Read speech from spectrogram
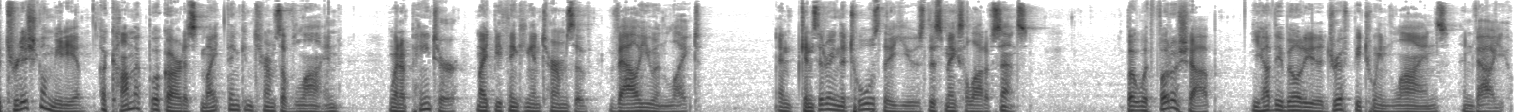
With traditional media, a comic book artist might think in terms of line, when a painter might be thinking in terms of value and light. And considering the tools they use, this makes a lot of sense. But with Photoshop, you have the ability to drift between lines and value.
